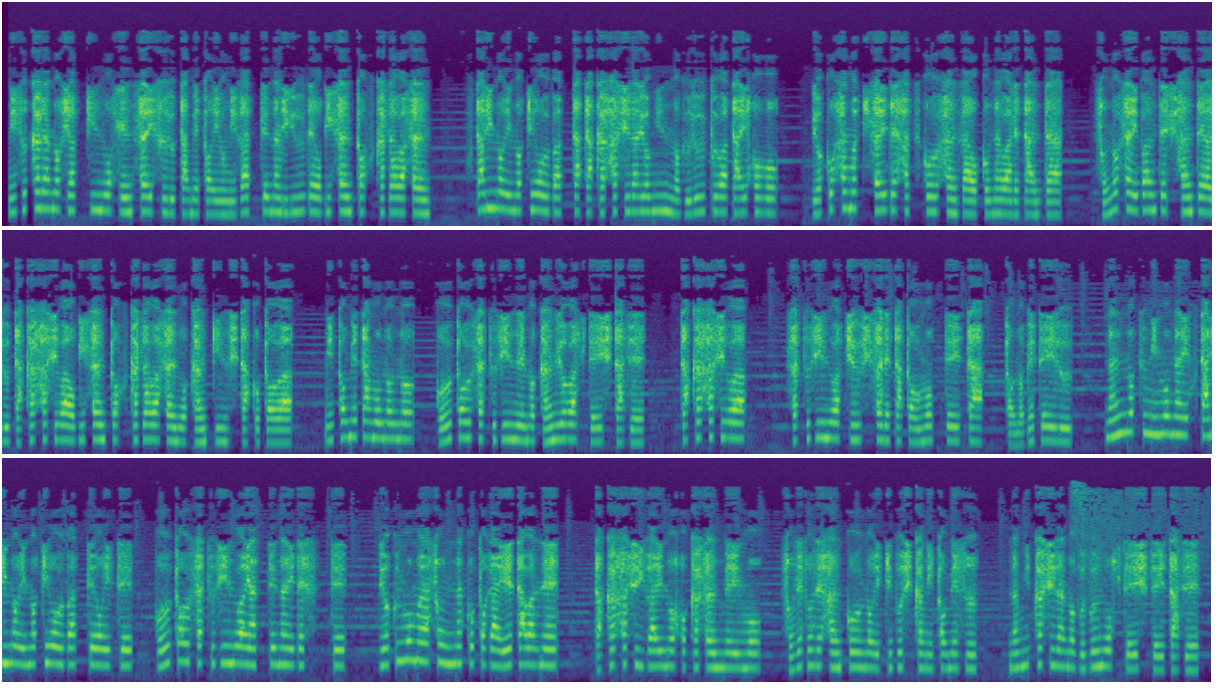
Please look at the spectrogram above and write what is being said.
自らの借金を返済するためという身勝手な理由で帯さんと深沢さん、二人の命を奪った高橋ら4人のグループは逮捕後、横浜地裁で初公判が行われたんだ。その裁判で主犯である高橋は帯さんと深沢さんを監禁したことは、認めたものの、強盗殺人への関与は否定したぜ。高橋は、殺人は中止されたと思っていた、と述べている。何の罪もない二人の命を奪っておいて、強盗殺人はやってないですって。よくもまあそんなことが言えたわね。高橋以外の他3名も、それぞれ犯行の一部しか認めず、何かしらの部分を否定していたぜ。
